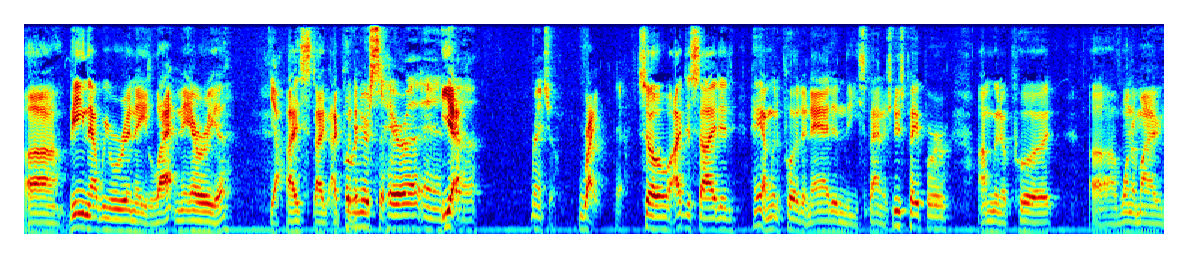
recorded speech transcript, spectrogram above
Uh, being that we were in a Latin area, Yeah. I I, I put Over it- near Sahara and Yeah. uh, Rancho. right. Yeah. So I decided, hey, I'm going to put an ad in the Spanish newspaper. I'm going to put uh, one of my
